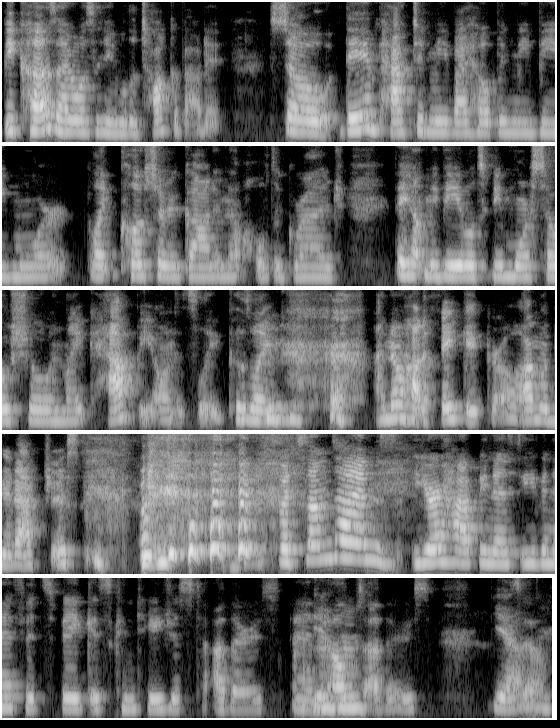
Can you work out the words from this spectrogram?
because I wasn't able to talk about it. So they impacted me by helping me be more like closer to God and not hold a grudge. They helped me be able to be more social and like happy, honestly, because like I know how to fake it, girl. I'm a good actress. But sometimes your happiness, even if it's fake, is contagious to others and Mhm. helps others. yeah, So,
